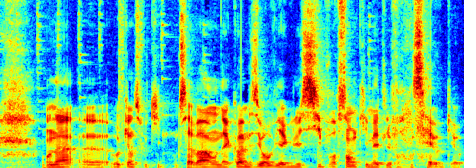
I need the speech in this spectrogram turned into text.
on a euh, aucun sous-titre, donc ça va, on a quand même 0,6% qui mettent le français au cas où.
